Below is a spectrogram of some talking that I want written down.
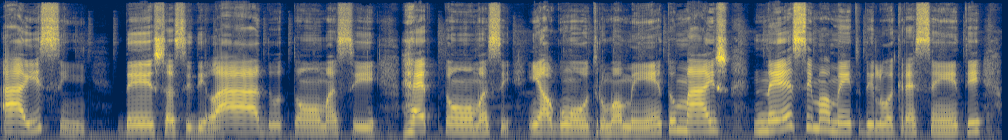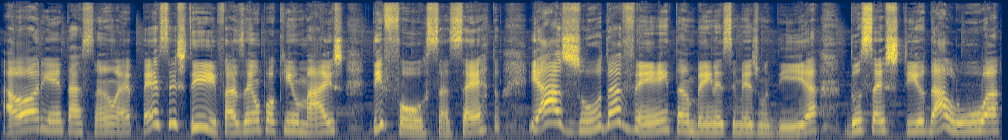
aí sim deixa-se de lado, toma-se, retoma-se em algum outro momento, mas nesse momento de lua crescente, a orientação é persistir, fazer um pouquinho mais de força, certo? E a ajuda vem também nesse mesmo dia do sextil da lua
